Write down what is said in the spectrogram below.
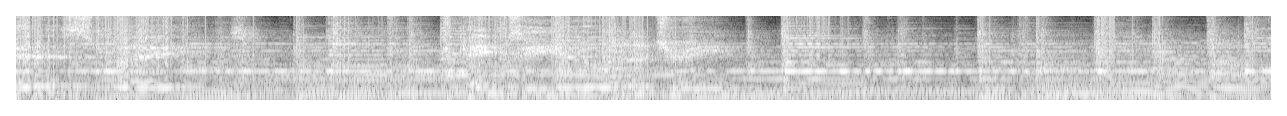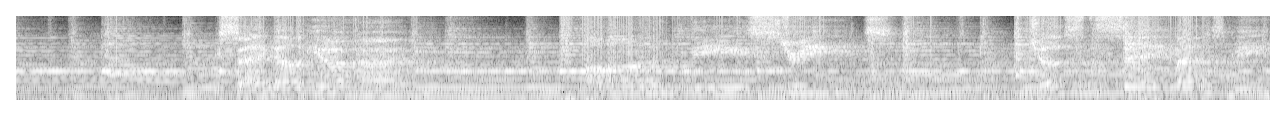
this place came to you in a dream. You sang out your heart on these streets, just the same as me.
